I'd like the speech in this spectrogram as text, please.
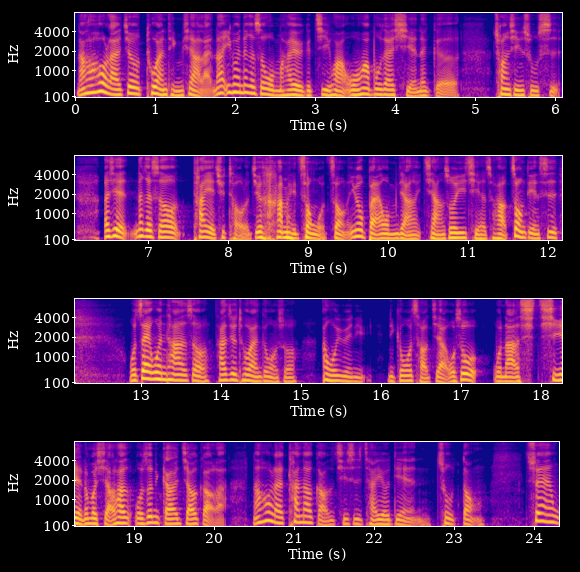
然后后来就突然停下来。那因为那个时候我们还有一个计划，文化部在写那个。创新书市，而且那个时候他也去投了，就他没中，我中了。因为本来我们讲讲说一起合作，好，重点是我在问他的时候，他就突然跟我说：“啊，我以为你你跟我吵架。”我说：“我拿的心也那么小。”他我说：“你赶快交稿了。”然后后来看到稿子，其实才有点触动。虽然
